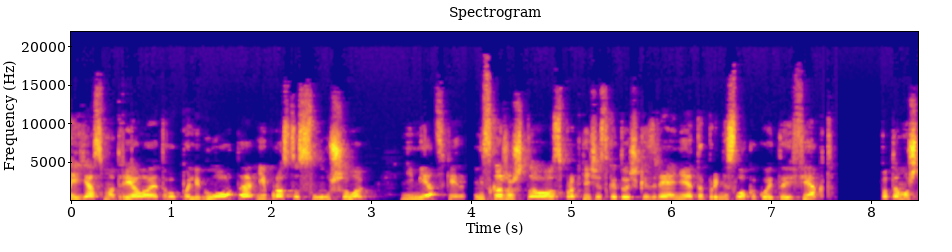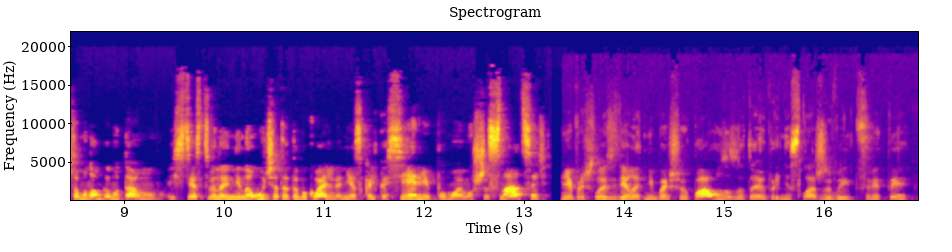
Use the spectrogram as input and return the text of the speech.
И я смотрела этого полиглота и просто слушала немецкий. Не скажу, что с практической точки зрения это принесло какой-то эффект, потому что многому там, естественно, не научат. Это буквально несколько серий, по-моему, 16. Мне пришлось сделать небольшую паузу, зато я принесла живые цветы.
